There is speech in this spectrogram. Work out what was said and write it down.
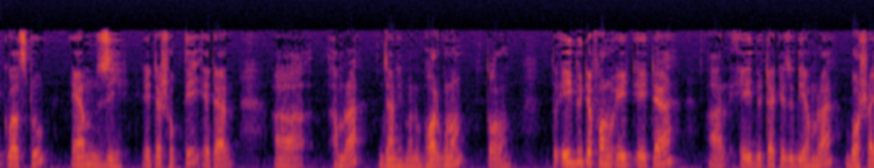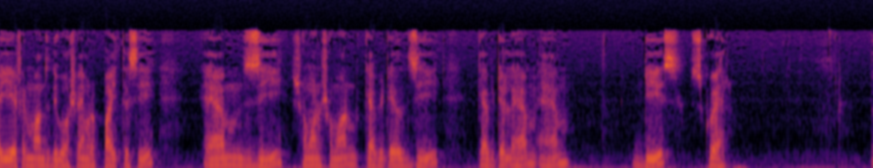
equals to M G এটা শক্তি, এটার আমরা জানি মানে ভর গুণন ত্বরণ। তো এই দুইটা ফর্ম এই, এইটা আর এই দুইটাকে যদি আমরা বসাই এফ এর মান যদি বসাই, আমরা পাইতেছি এম জি সমান সমান capital G capital M M D square. তো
